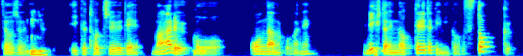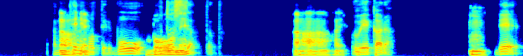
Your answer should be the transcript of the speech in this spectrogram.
頂上にうん。行く途中で、まあ、ある、こう、女の子がね、リフトに乗ってる時に、こう、ストック、あのあ手に持ってる棒を落としちゃったと。ああ、はい。上から。うん。で、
